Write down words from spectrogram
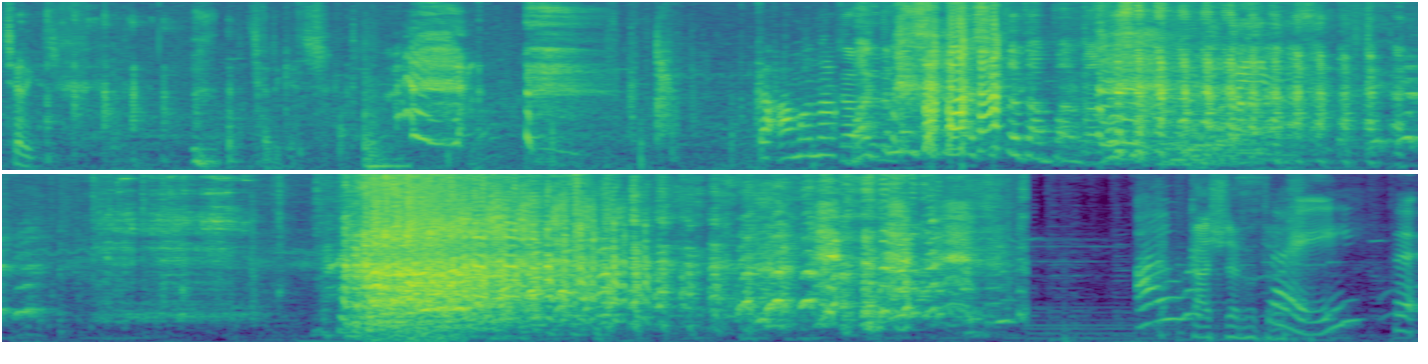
İçeri geç. içeri geç. Ya aman Baktım ben şimdi yaşlıkla tam parmağı. Kaşlarını say that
